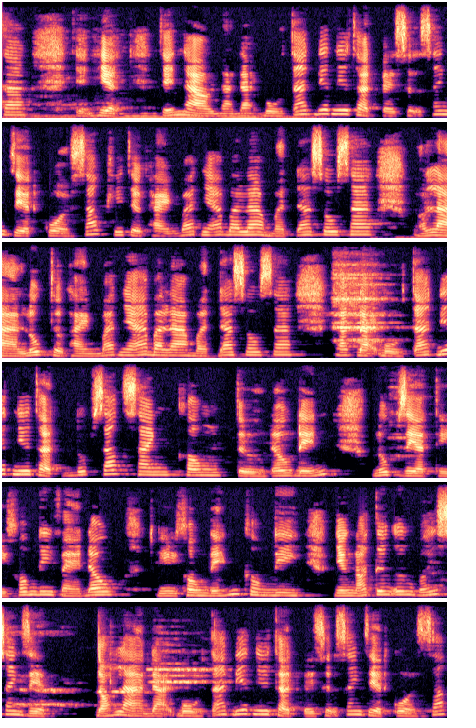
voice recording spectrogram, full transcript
xa. Thiện hiện thế nào là Đại Bồ Tát biết như thật về sự sanh diệt của sắc khi thực hành bát nhã ba la mật đa sâu xa đó là lúc thực hành bát nhã ba la mật đa sâu xa các đại bồ tát biết như thật, lúc sắc sanh không từ đâu đến, lúc diệt thì không đi về đâu thì không đến không đi, nhưng nó tương ưng với sanh diệt. Đó là Đại Bồ Tát biết như thật về sự sanh diệt của sắc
